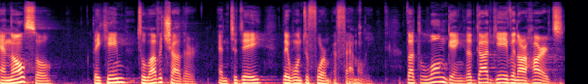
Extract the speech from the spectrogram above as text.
And also, they came to love each other. And today, they want to form a family. That longing that God gave in our hearts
